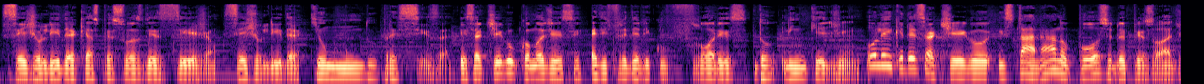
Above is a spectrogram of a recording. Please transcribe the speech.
Seja o líder que as pessoas desejam, seja o líder que o mundo precisa. Esse artigo, como eu disse, é de Frederico Flores do LinkedIn. O link desse artigo estará no post do episódio.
